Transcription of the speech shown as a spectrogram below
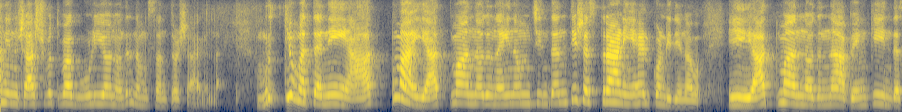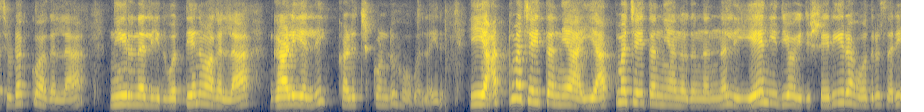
ನೀನು ಶಾಶ್ವತವಾಗಿ ಉಳಿಯೋನು ಅಂದ್ರೆ ನಮ್ಗೆ ಸಂತೋಷ ಆಗಲ್ಲ. ಮೃತ್ಯು ಮತನೇ ಆತ್ಮ, ಈ ಆತ್ಮ ಅನ್ನೋದು ನೈನಂ ಚಿಂತಂತಿ ಶಸ್ತ್ರಾಣಿ ಹೇಳ್ಕೊಂಡಿದೀವಿ ನಾವು. ಈ ಆತ್ಮ ಅನ್ನೋದನ್ನ ಬೆಂಕಿಯಿಂದ ಸುಡಕ್ಕೂ ಆಗಲ್ಲ, ನೀರಿನಲ್ಲಿ ಇದು ಒದ್ದೇನೂ ಆಗಲ್ಲ, ಗಾಳಿಯಲ್ಲಿ ಕಳಚ್ಕೊಂಡು ಹೋಗಲ್ಲ ಇದು. ಈ ಆತ್ಮ ಚೈತನ್ಯ, ಈ ಆತ್ಮ ಚೈತನ್ಯ ಅನ್ನೋದು ನನ್ನಲ್ಲಿ ಏನಿದೆಯೋ ಇದು ಶರೀರ ಹೋದ್ರೂ ಸರಿ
